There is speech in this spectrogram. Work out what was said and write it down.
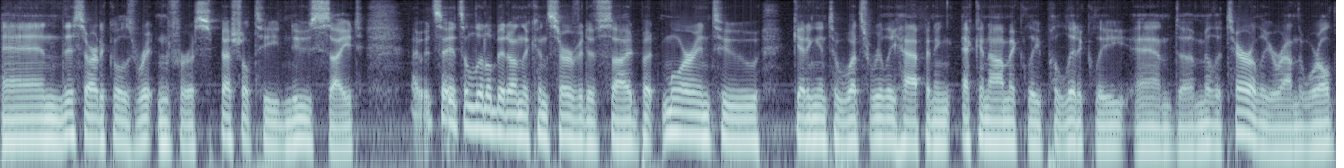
And this article is written for a specialty news site. I would say it's a little bit on the conservative side, but more into getting into what's really happening economically, politically, and uh, militarily around the world.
